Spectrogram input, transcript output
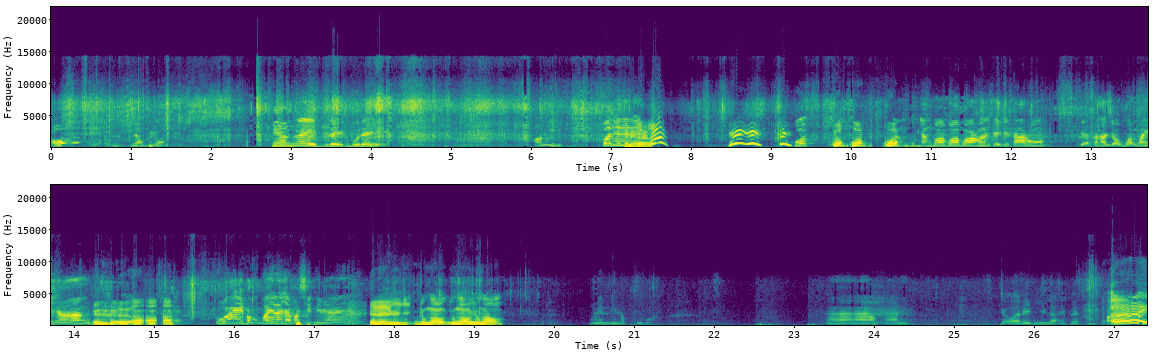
โอ้ยยังก็แม่งไอ้สิได้กับบ่ได้เอานี่ดิโอ้ยเดี๋ยวเฮ้ยเดี๋ยวเฮ้ยเฮ้ยเฮ้ยควบควบควบควบยังคุมยังบ่บ่บ่เฮ้ยใส่พิซซ่าเฮาเดี๋ยวเขาจะเอาบ่วงไม้หยังเออเออเอาเอาเอาโอ้ยบักไว้แล้วอย่ามาชิดนี่แม่นั่นนั่นยุ่งเงายุ่งเงายุ่งเงามึงเห็นลิ้นครับกูบ่อ่าอ้า วท่านี่เจ้าอะไรลีลาไอ้เพื่อนเอ้ย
